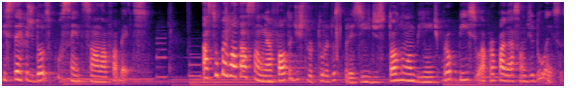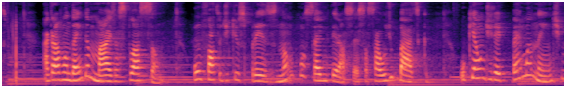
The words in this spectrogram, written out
e cerca de 12% são analfabetos. A superlotação e a falta de estrutura dos presídios tornam um ambiente propício à propagação de doenças, agravando ainda mais a situação, com o fato de que os presos não conseguem ter acesso à saúde básica, o que é um direito permanente,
